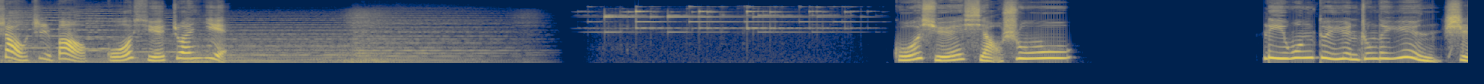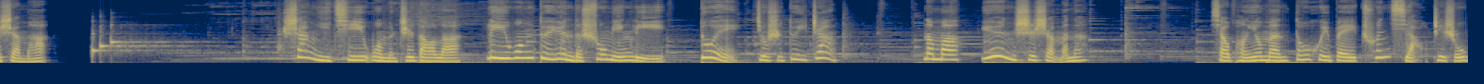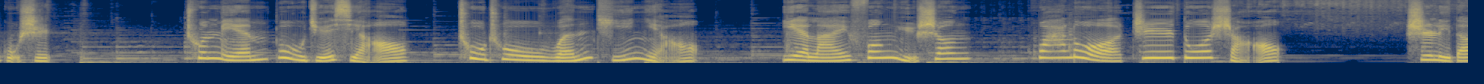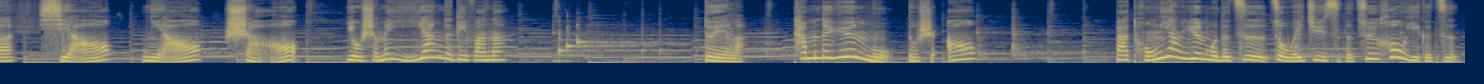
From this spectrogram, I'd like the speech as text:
少智报国学专业。国学小书屋，笠翁对韵中的“韵”是什么？上一期我们知道了《笠翁对韵》的书名里“对”就是对仗，那么“韵”是什么呢？小朋友们都会背《春晓》这首古诗：“春眠不觉晓，处处闻啼鸟。”夜来风雨声，花落知多少。诗里的小、鸟、少有什么一样的地方呢？对了，它们的韵母都是凹。把同样韵母的字作为句子的最后一个字，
